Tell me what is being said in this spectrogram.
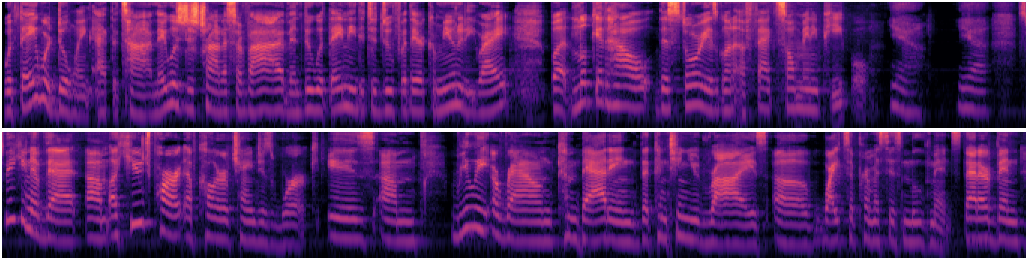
what they were doing at the time. They was just trying to survive and do what they needed to do for their community, right? But look at how this story is going to affect so many people. Yeah. Yeah. Speaking of that, um, a huge part of Color of Change's work is um, really around combating the continued rise of white supremacist movements that have been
